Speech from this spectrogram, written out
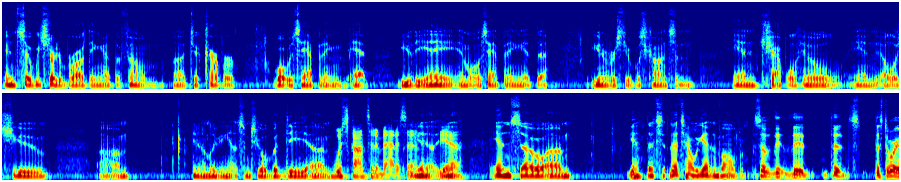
And so we started broadening out the film uh, to cover what was happening at UVA and what was happening at the University of Wisconsin and Chapel Hill and LSU. Um, and I'm leaving out some school, but the um, Wisconsin and Madison. yeah, yeah, and so um, yeah, that's that's how we got involved. So the, the the the story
